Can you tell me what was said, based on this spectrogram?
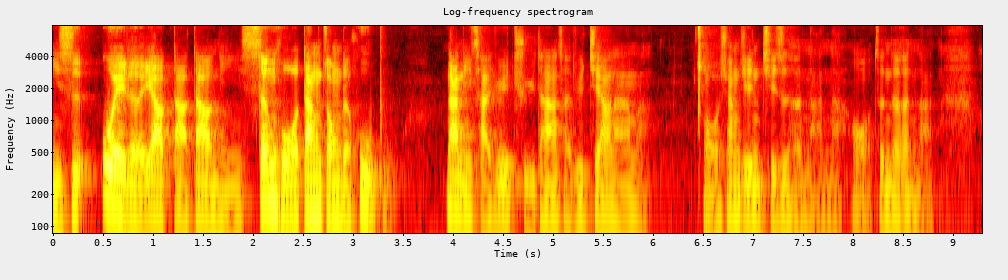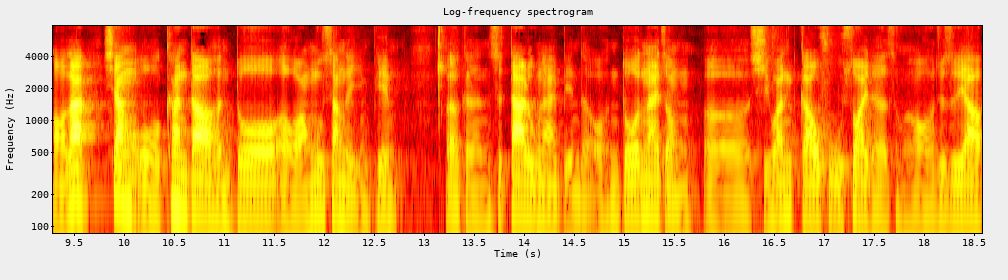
你是为了要达到你生活当中的互补，那你才去娶她，才去嫁她嘛？我相信其实很难呐，哦，真的很难。哦，那像我看到很多呃网络上的影片，呃，可能是大陆那边的哦，很多那种呃喜欢高富帅的什么哦，就是要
